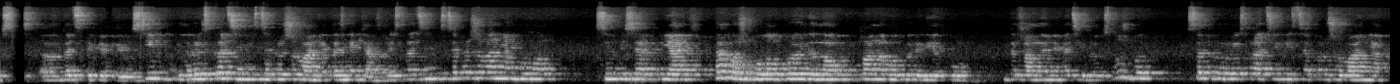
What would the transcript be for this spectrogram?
ос- е, 25 осіб. Реєстрація місця проживання та зняття з реєстрації місця проживання було 75. Також було пройдено планову перевірку Державної міграційної служби сектору реєстрації місця проживання.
